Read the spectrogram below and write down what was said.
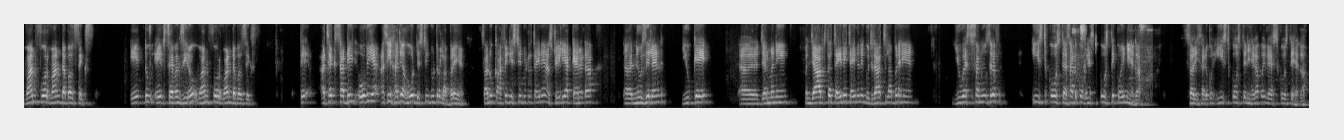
14166 82870 ਤੇ ਅੱਛਾ ਸਾਡੀ ਉਹ ਵੀ ਹੈ ਅਸੀਂ ਹਜੇ ਹੋਰ ਡਿਸਟ੍ਰੀਬਿਊਟਰ ਲੱਭ ਰਹੇ ਹਾਂ ਸਾਨੂੰ ਕਾਫੀ ਡਿਸਟ੍ਰੀਬਿਊਟਰ ਚਾਹੀਦੇ ਆ Australia Canada New Zealand UK Germany Punjab 'ਚ ਤਾਂ ਚਾਹੀਦੇ ਹੀ ਚਾਹੀਦੇ ਨੇ ਗੁਜਰਾਤ 'ਚ ਲੱਭ ਰਹੇ ਹਾਂ ਯੂਐਸ 'ਚ ਸਾਨੂੰ ਸਿਰਫ ਈਸਟ ਕੋਸਟ ਹੈ ਸਾਡੇ ਕੋਲ ਵੈਸਟ ਕੋਸਟ ਤੇ ਕੋਈ ਨਹੀਂ ਹੈਗਾ ਸੌਰੀ ਸਾਡੇ ਕੋਲ ਈਸਟ ਕੋਸਟ ਤੇ ਨਹੀਂ ਹੈਗਾ ਕੋਈ ਵੈਸਟ ਕੋਸਟ ਤੇ ਹੈਗਾ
